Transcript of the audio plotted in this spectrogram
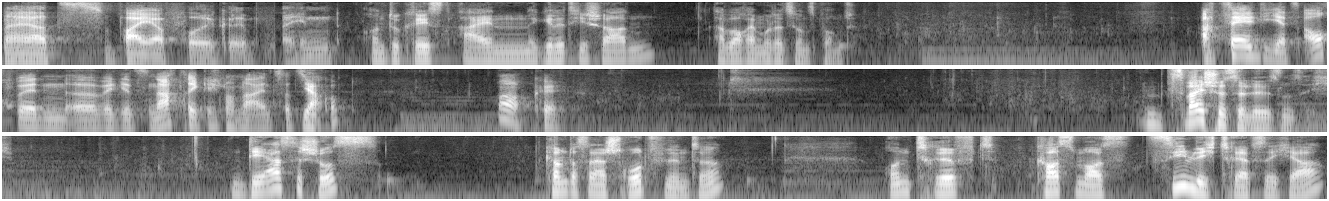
Naja, zwei Erfolge immerhin. Und du kriegst einen Agility-Schaden, aber auch einen Mutationspunkt. Ach, zählen die jetzt auch, wenn, äh, wenn jetzt nachträglich noch eine Eins dazu Ja. kommt? Ah, okay. Zwei Schüsse lösen sich. Der erste Schuss kommt aus einer Schrotflinte und trifft Kosmos ziemlich treffsicher.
